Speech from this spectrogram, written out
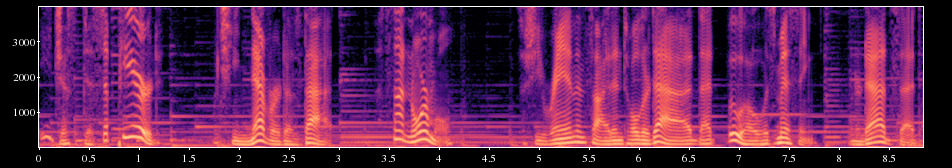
He just disappeared, which he never does that. That's not normal. So she ran inside and told her dad that Buho was missing. And her dad said,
